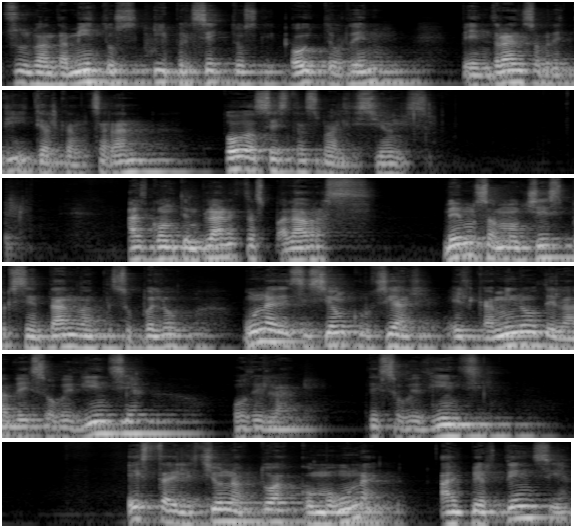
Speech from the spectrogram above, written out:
sus mandamientos y preceptos que hoy te ordeno, vendrán sobre ti y te alcanzarán todas estas maldiciones. Al contemplar estas palabras, vemos a Moisés presentando ante su pueblo una decisión crucial, el camino de la desobediencia o de la desobediencia. Esta elección actúa como una advertencia,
